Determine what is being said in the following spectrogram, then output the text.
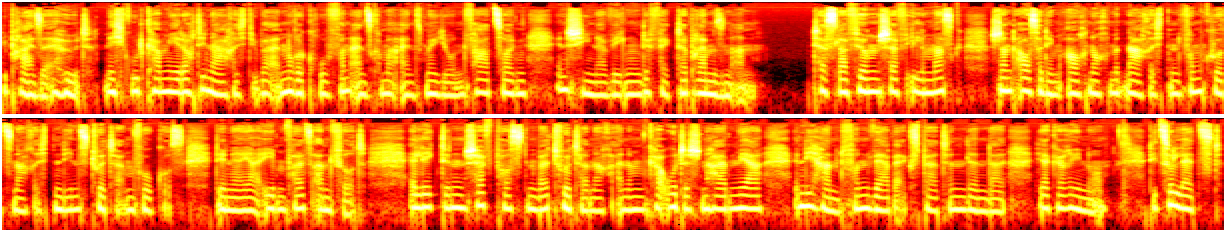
die Preise erhöht. Nicht gut kam jedoch die Nachricht über einen Rückruf von 1,1 Millionen Fahrzeugen in China wegen defekter Bremsen an. Tesla-Firmenchef Elon Musk stand außerdem auch noch mit Nachrichten vom Kurznachrichtendienst Twitter im Fokus, den er ja ebenfalls anführt. Er legt den Chefposten bei Twitter nach einem chaotischen halben Jahr in die Hand von Werbeexpertin Linda Jaccarino, die zuletzt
